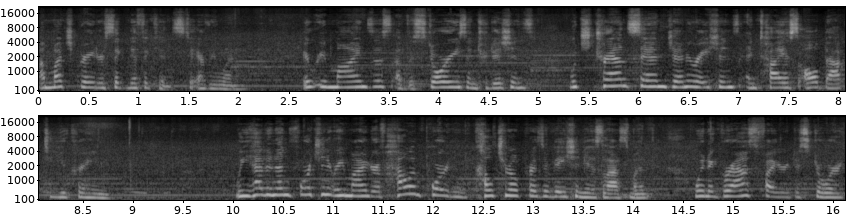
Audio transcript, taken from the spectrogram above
a much greater significance to everyone. It reminds us of the stories and traditions which transcend generations and tie us all back to Ukraine. We had an unfortunate reminder of how important cultural preservation is last month when a grass fire destroyed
